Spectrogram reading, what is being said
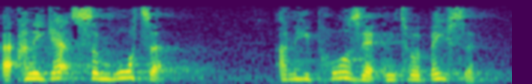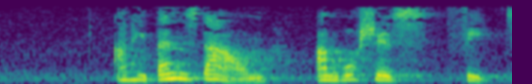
Uh, and he gets some water and he pours it into a basin and he bends down and washes feet.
